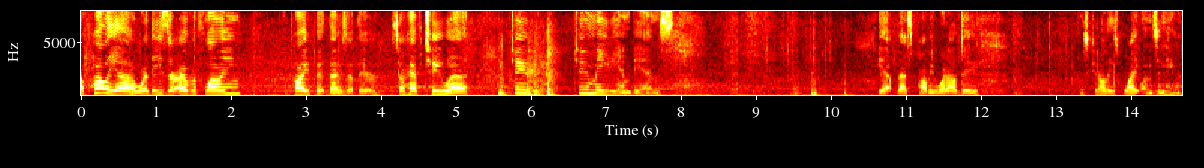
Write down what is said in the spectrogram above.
I'll probably, uh, where these are overflowing, I'll probably put those up there. So I have two, uh, two, two medium bins. Yeah, that's probably what I'll do. Let's get all these white ones in here.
